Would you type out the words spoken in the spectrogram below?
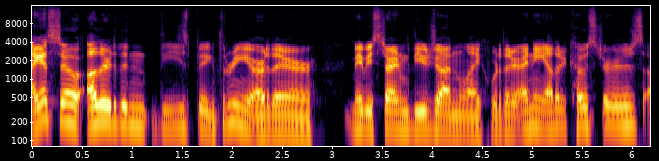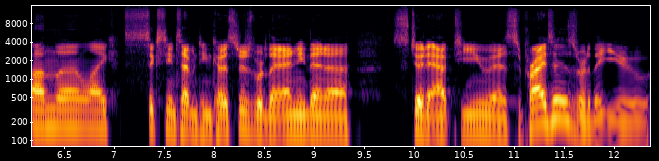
I guess so. Other than these big three, are there maybe starting with you, John? Like, were there any other coasters on the like 16, 17 coasters? Were there any that uh, stood out to you as surprises or that you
